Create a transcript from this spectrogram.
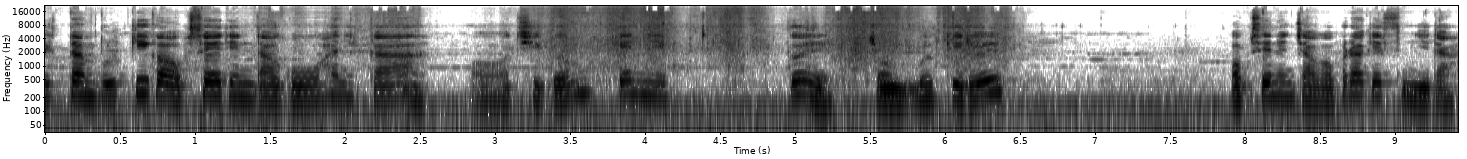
일단 물기가 없어야 된다고 하니까 어, 지금 깻잎을 좀 물기를 없애는 작업을 하겠습니다.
